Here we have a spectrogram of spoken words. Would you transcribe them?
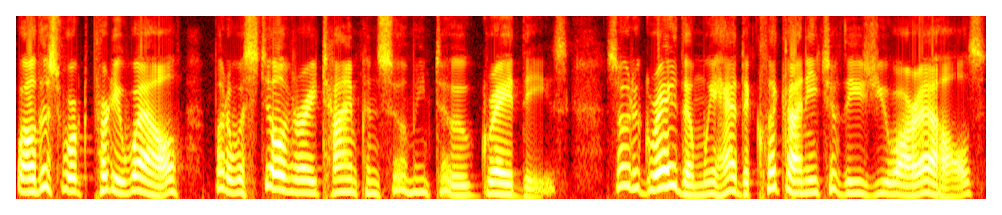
Well, this worked pretty well, but it was still very time consuming to grade these. So to grade them, we had to click on each of these URLs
